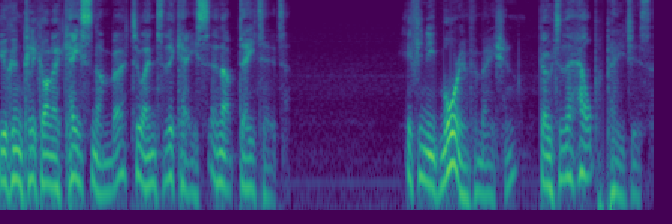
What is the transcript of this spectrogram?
You can click on a case number to enter the case and update it. If you need more information, go to the Help pages.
